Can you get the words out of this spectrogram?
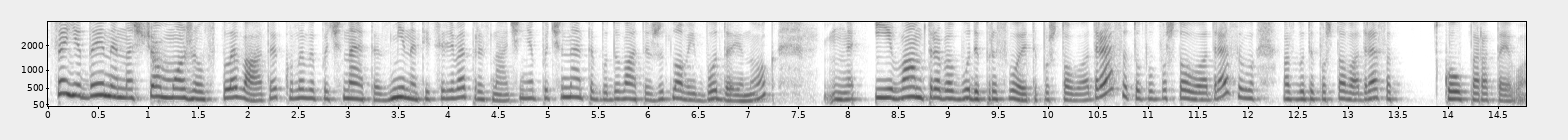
Це єдине на що може впливати, коли ви почнете змінити цільове призначення, почнете будувати житловий будинок. І вам треба буде присвоїти поштову адресу, то по поштову адресу у вас буде поштова адреса кооперативу.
